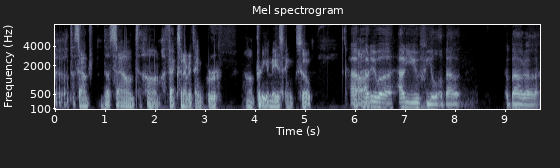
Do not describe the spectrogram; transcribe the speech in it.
uh, the sound the sound um, effects and everything were uh, pretty amazing. So How, how Um, do uh how do you feel about about uh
